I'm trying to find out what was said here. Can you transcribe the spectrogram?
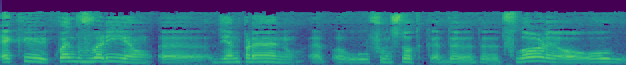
é que quando variam uh, de ano para ano uh, o fornecedor de, de, de, de flor, ou, ou,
